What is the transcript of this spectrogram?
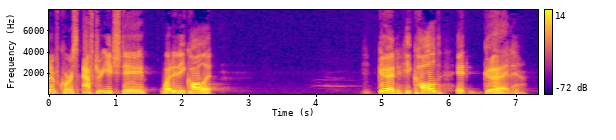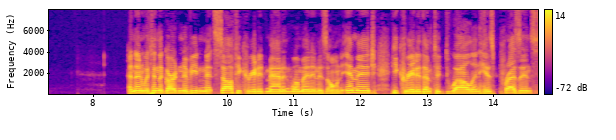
And of course, after each day, what did he call it? Good. He called it good. And then within the Garden of Eden itself, he created man and woman in his own image. He created them to dwell in his presence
